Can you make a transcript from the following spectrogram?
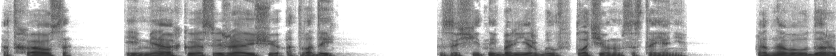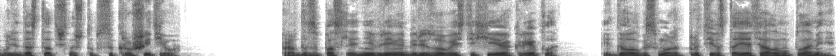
от хаоса, и мягкую, освежающую от воды. Защитный барьер был в плачевном состоянии. Одного удара будет достаточно, чтобы сокрушить его. Правда, за последнее время бирюзовая стихия окрепла и долго сможет противостоять алому пламени.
